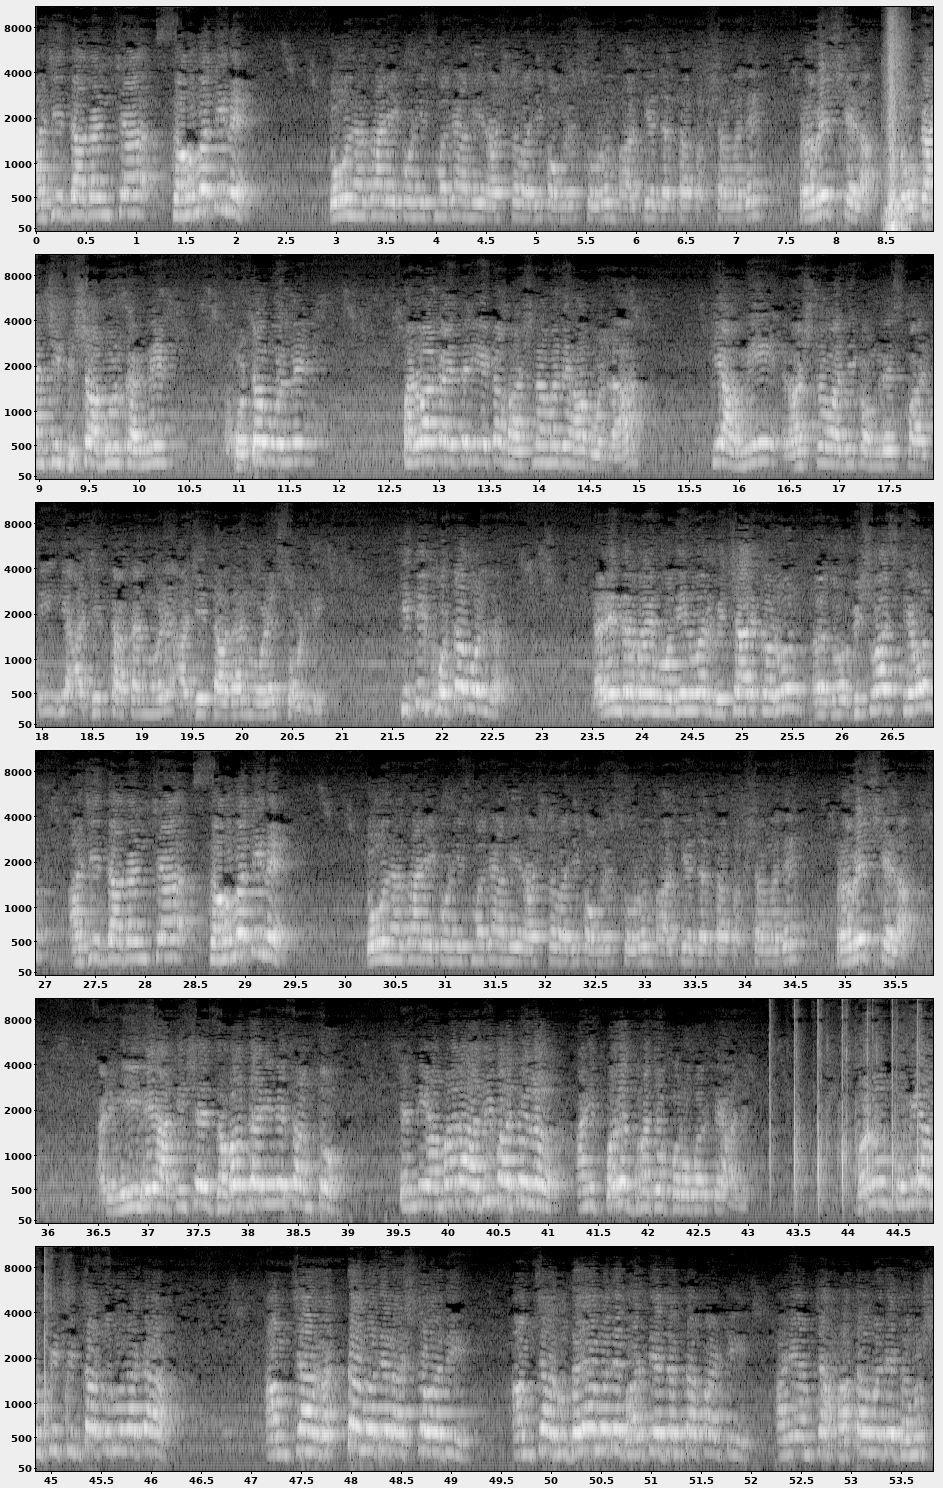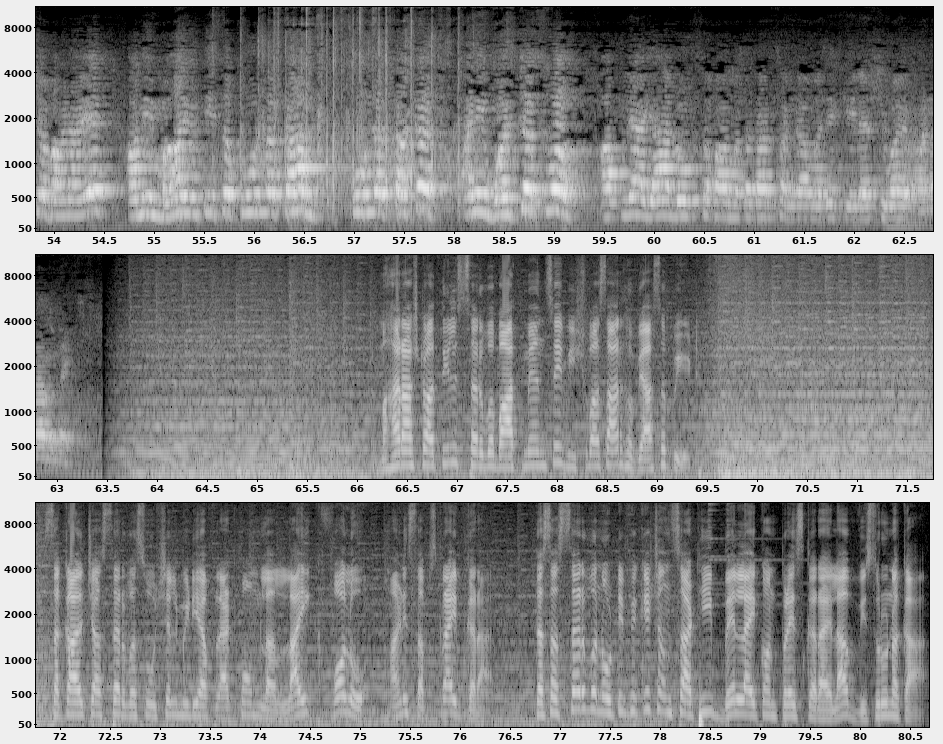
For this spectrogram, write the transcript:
अजितदादांच्या सहमतीने दोन हजार एकोणीसमध्ये आम्ही राष्ट्रवादी काँग्रेस सोडून भारतीय जनता पक्षामध्ये प्रवेश केला. लोकांची दिशाभूल करणे खोटं बोलणे परवा काहीतरी एका भाषणामध्ये हा बोलला की आम्ही राष्ट्रवादी काँग्रेस पार्टी ही अजित काकांमुळे अजितदादांमुळे सोडली. किती खोटं बोललं. नरेंद्रभाई मोदींवर विचार करून विश्वास ठेवून अजितदादांच्या सहमतीने दोन हजार एकोणीसमध्ये आम्ही राष्ट्रवादी काँग्रेस सोडून भारतीय जनता पक्षामध्ये प्रवेश केला. आणि मी हे अतिशय जबाबदारीने सांगतो त्यांनी आम्हाला आधी पाठवलं आणि परत भाजप बरोबर ते आले. म्हणून तुम्ही आमची चिंता करू नका. आमच्या रक्तामध्ये राष्ट्रवादी आमच्या हृदयामध्ये भारतीय जनता पार्टी आणि आमच्या हातामध्ये धनुष्य बाण आहे. आम्ही महायुतीचं पूर्ण काम पूर्ण ताकद आणि वर्चस्व आपल्या या लोकसभा मतदारसंघामध्ये केल्याशिवाय राहणार नाही. महाराष्ट्रातील सर्व बातम्यांचे विश्वासार्ह व्यासपीठ. सकाळच्या सर्व सोशल मीडिया प्लॅटफॉर्मला लाईक फॉलो आणि सबस्क्राईब करा. तसंच सर्व नोटिफिकेशनसाठी बेल आयकॉन प्रेस करायला विसरू नका.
